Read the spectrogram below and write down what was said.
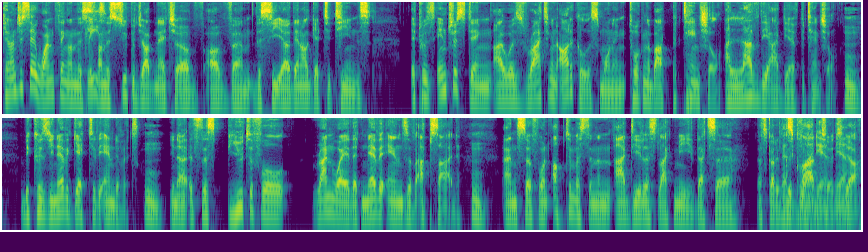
Can I just say one thing on this Please. on the super job nature of of um, the CEO? Then I'll get to teams. It was interesting. I was writing an article this morning talking about potential. I love the idea of potential hmm. because you never get to the end of it. Hmm. You know, it's this beautiful runway that never ends of upside. Hmm. And so, for an optimist and an idealist like me, that's a that's got a That's good cool vibe idea, to it. yeah. yeah.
